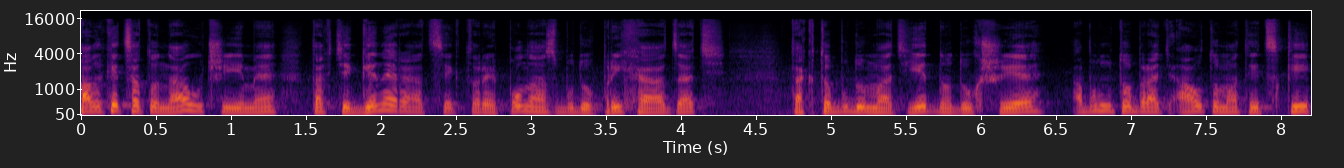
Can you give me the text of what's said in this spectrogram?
Ale keď sa to naučíme, tak tie generácie, ktoré po nás budú prichádzať, tak to budú mať jednoduchšie a budú to brať automaticky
